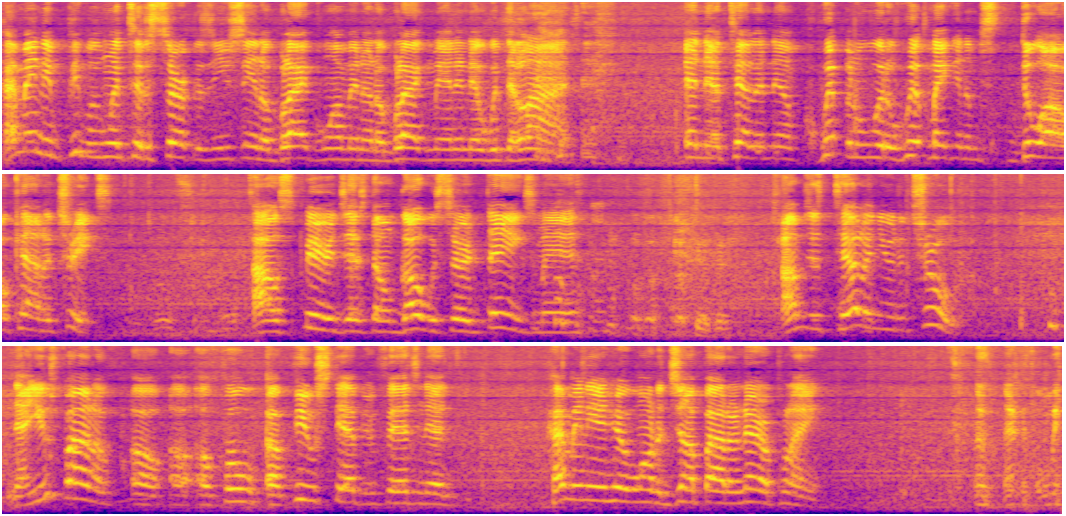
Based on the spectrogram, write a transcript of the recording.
How many people went to the circus and you seen a black woman and a black man in there with the lines, and they're telling them, whipping them with a whip, making them do all kind of tricks. Our spirit just don't go with certain things, man. I'm just telling you the truth. Now you find a a, a, a, few, a few stepping feds that. How many in here want to jump out of an airplane? we,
